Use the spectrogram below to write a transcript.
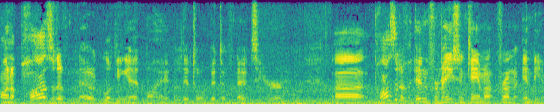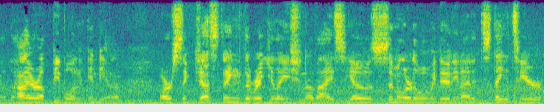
on a positive note, looking at my little bit of notes here, uh, positive information came up from India. The higher up people in India are suggesting the regulation of ICOs, similar to what we do in the United States here,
